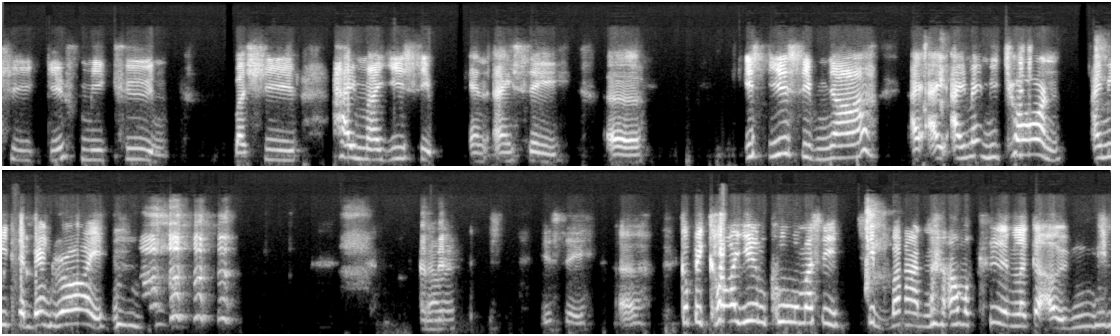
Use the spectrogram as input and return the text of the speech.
she give me คืน but she ให้มายี่สิบ and I say เอ่อ is ยี่สิบนะ I I I ไม่มีช้อน I มีแต่แบงค์ร้อย And แล้ว then, you say เออก็ไปขอยืมครูมาสิสิบบาทนะ เอามาคืนแล้วก็เอาเงิน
